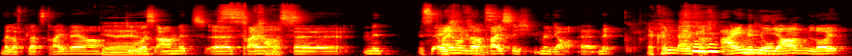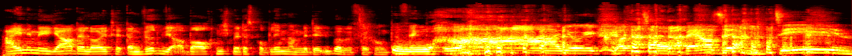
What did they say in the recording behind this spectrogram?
Weil auf Platz 3 wäre Ja, die ja. USA mit, äh, ist 300, krass. äh, mit Ist echt krass. 330 Milliarden. Äh, mit, Da könnten einfach eine Million. Milliarden Leute, eine Milliarde Leute, dann würden wir aber auch nicht mehr das Problem haben mit der Überbevölkerung. Perfekt. Oha, Junge, kontroverse Ideen.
